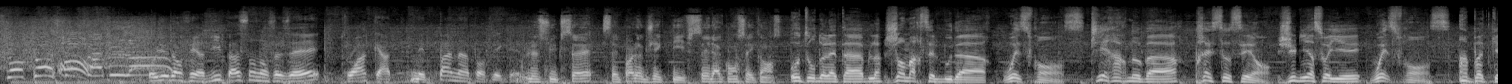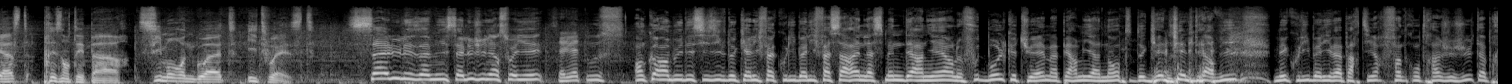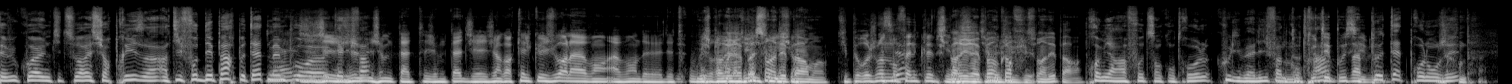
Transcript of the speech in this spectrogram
Loco, c'est fabuleux Au lieu d'en faire 10 passes, on en faisait 3, 4, mais pas n'importe lesquels. Le succès, c'est pas l'objectif, c'est la conséquence. Autour de la table, Jean-Marcel Boudard, Ouest France. Pierre Arnaud Bar, Presse Océan. Julien Soyer, Ouest France. Un podcast présenté par Simon Rongoat, It West. Salut les amis, salut Julien Soyer. Salut à tous. Encore un but décisif de Khalifa Koulibaly face à Rennes la semaine dernière. Le football que tu aimes a permis à Nantes de gagner le derby. Mais Koulibaly va partir. Fin de contrat, Juju. T'as prévu quoi? Une petite soirée surprise? Un tifo de départ peut-être même Ouais, pour euh, je, je- Khalifa? je me tâte, je me tâte. J'ai encore quelques jours là avant, avant de, de trouver Mais je parierais pas sur un départ, moi. Tu peux rejoindre mon fan club. Je parierais si pas encore Juju. sur un départ. Première info de sans contrôle. Koulibaly, fin de Non, contrat. tout est possible. Va peut-être prolonger.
